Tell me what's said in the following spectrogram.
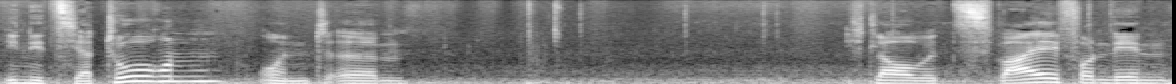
Initiatoren und ähm, ich glaube zwei von den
